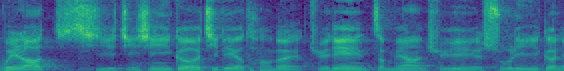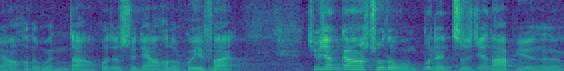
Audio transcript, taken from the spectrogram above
围绕其进行一个激烈的讨论，决定怎么样去梳理一个良好的文档或者是良好的规范。就像刚刚说的，我们不能直接拿别人的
